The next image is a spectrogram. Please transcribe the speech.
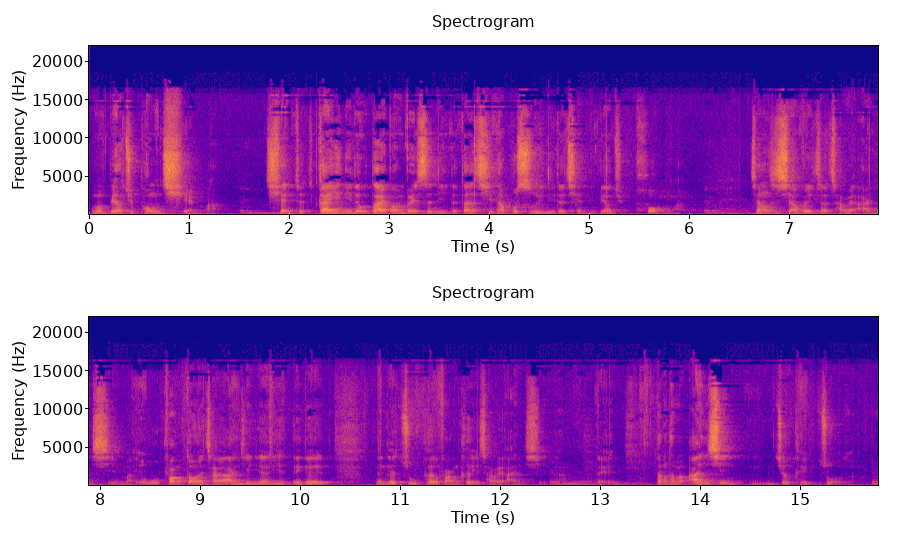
我们不要去碰钱嘛，嗯，钱就该你的代管费是你的，但是其他不属于你的钱，你不要去碰嘛，嗯，这样子消费者才会安心嘛，因为房东也才会安心，要那个。那个租客、房客也才会安心啊，嗯，对，让他们安心，你就可以做了。嗯，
